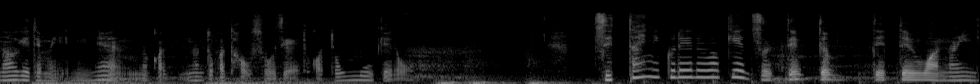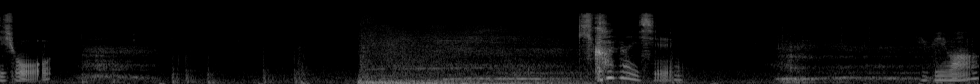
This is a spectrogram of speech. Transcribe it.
投げてもいいね。なんか、なんとか倒そうぜとかって思うけど。絶対にくれるわけずで、で、で、ではないんでしょう。聞かないし。指輪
